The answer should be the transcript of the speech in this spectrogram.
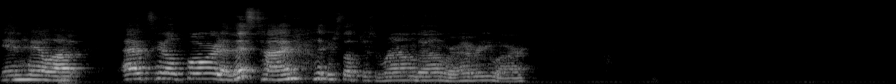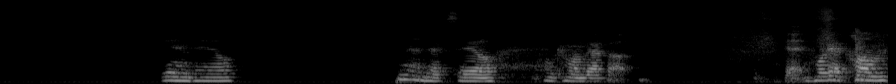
Inhale up. Exhale forward. And this time, let yourself just round down wherever you are. Inhale. And exhale. And come on back up. Good. We're going to come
